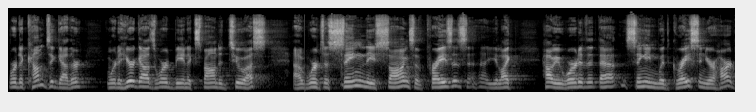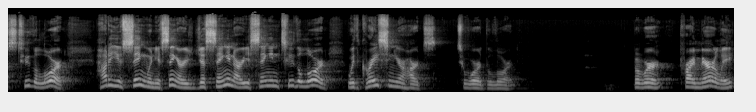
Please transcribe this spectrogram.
We're to come together, and we're to hear God's word being expounded to us. Uh, we're to sing these songs of praises. Uh, you like how he worded it that? Singing with grace in your hearts to the Lord. How do you sing when you sing? Are you just singing? Are you singing to the Lord with grace in your hearts toward the Lord? But we're primarily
